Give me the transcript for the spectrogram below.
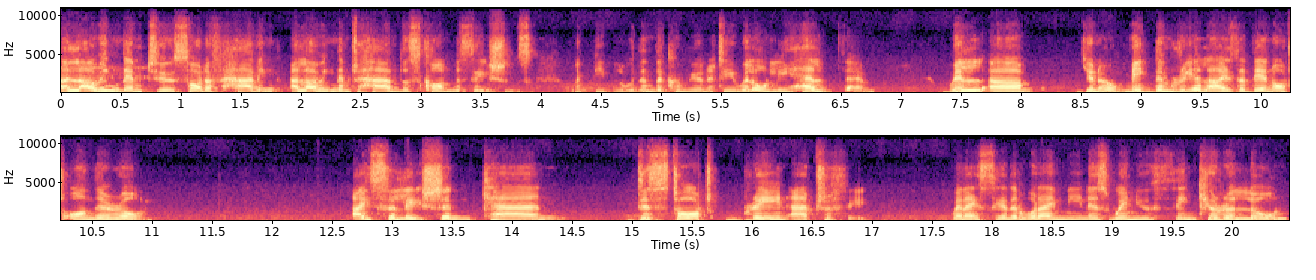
allowing them to sort of having allowing them to have those conversations with people within the community will only help them will um, you know make them realize that they're not on their own isolation can distort brain atrophy when I say that, what I mean is when you think you're alone,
